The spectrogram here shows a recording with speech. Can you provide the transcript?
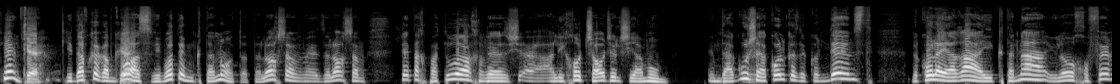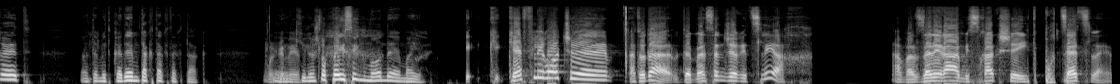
כן, כן. כי דווקא גם כן. פה הסביבות הן קטנות, אתה לא עכשיו, זה לא עכשיו שטח פתוח והליכות שעות של שעמום. הם דאגו כן. שהכל כזה condensed, וכל העיירה היא קטנה, היא לא חופרת, ואתה מתקדם טק טק טק טק. אה, כאילו יש לו pacing מאוד אה, מהיר. כיף לראות ש... אתה יודע, The Messenger הצליח. אבל זה נראה המשחק שהתפוצץ להם.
